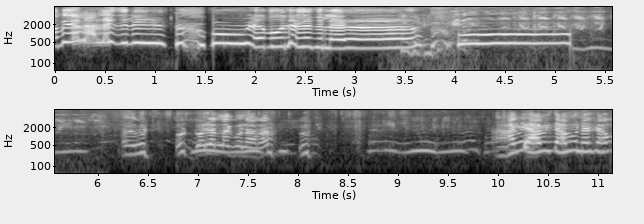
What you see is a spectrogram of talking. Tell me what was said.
আমি আর আলাইছিনি এ বুঝে গেছিল উঠ উঠ করে লাগবে না উঠ আমি আমি যাব না যাব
